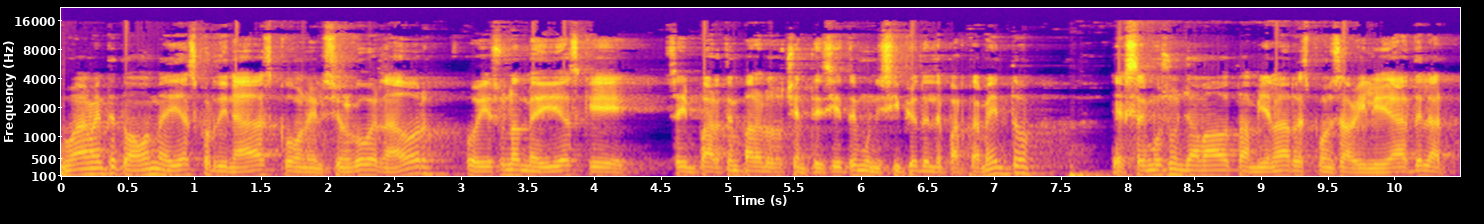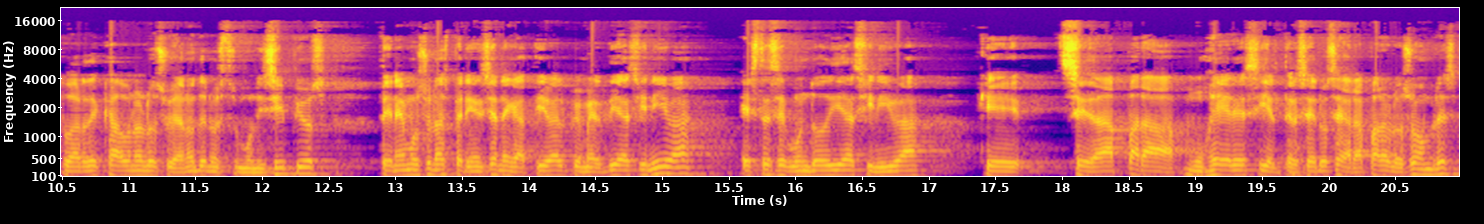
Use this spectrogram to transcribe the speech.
Nuevamente tomamos medidas coordinadas con el señor gobernador. Hoy es unas medidas que se imparten para los 87 municipios del departamento. Hacemos un llamado también a la responsabilidad del actuar de cada uno de los ciudadanos de nuestros municipios. Tenemos una experiencia negativa el primer día sin IVA, este segundo día sin IVA que se da para mujeres y el tercero se dará para los hombres,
